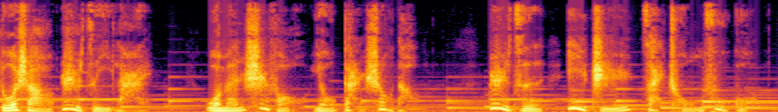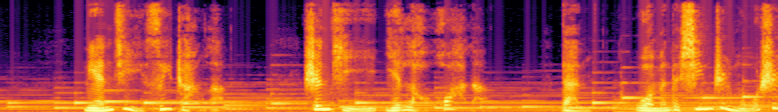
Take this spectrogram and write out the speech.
多少日子以来，我们是否有感受到，日子一直在重复过？年纪虽长了，身体也老化了，但我们的心智模式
